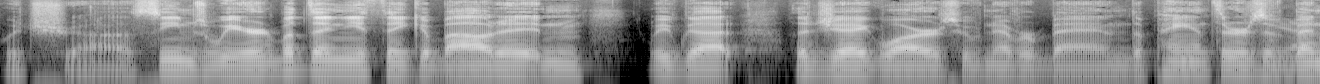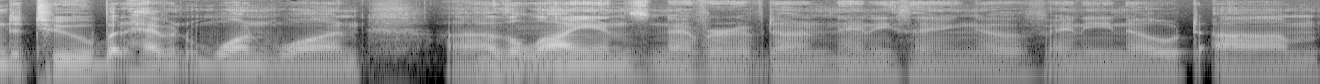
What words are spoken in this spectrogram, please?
which uh, seems weird. But then you think about it, and we've got the Jaguars who've never been. The Panthers have Yeah. been to two but haven't won one. Uh, Mm-hmm. The Lions never have done anything of any note. Um,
